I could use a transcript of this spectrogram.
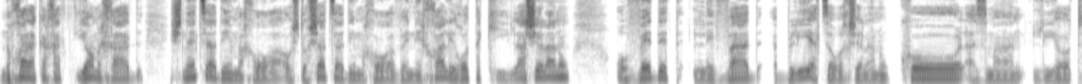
נוכל לקחת יום אחד, שני צעדים אחורה או שלושה צעדים אחורה, ונוכל לראות את הקהילה שלנו עובדת לבד, בלי הצורך שלנו כל הזמן להיות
